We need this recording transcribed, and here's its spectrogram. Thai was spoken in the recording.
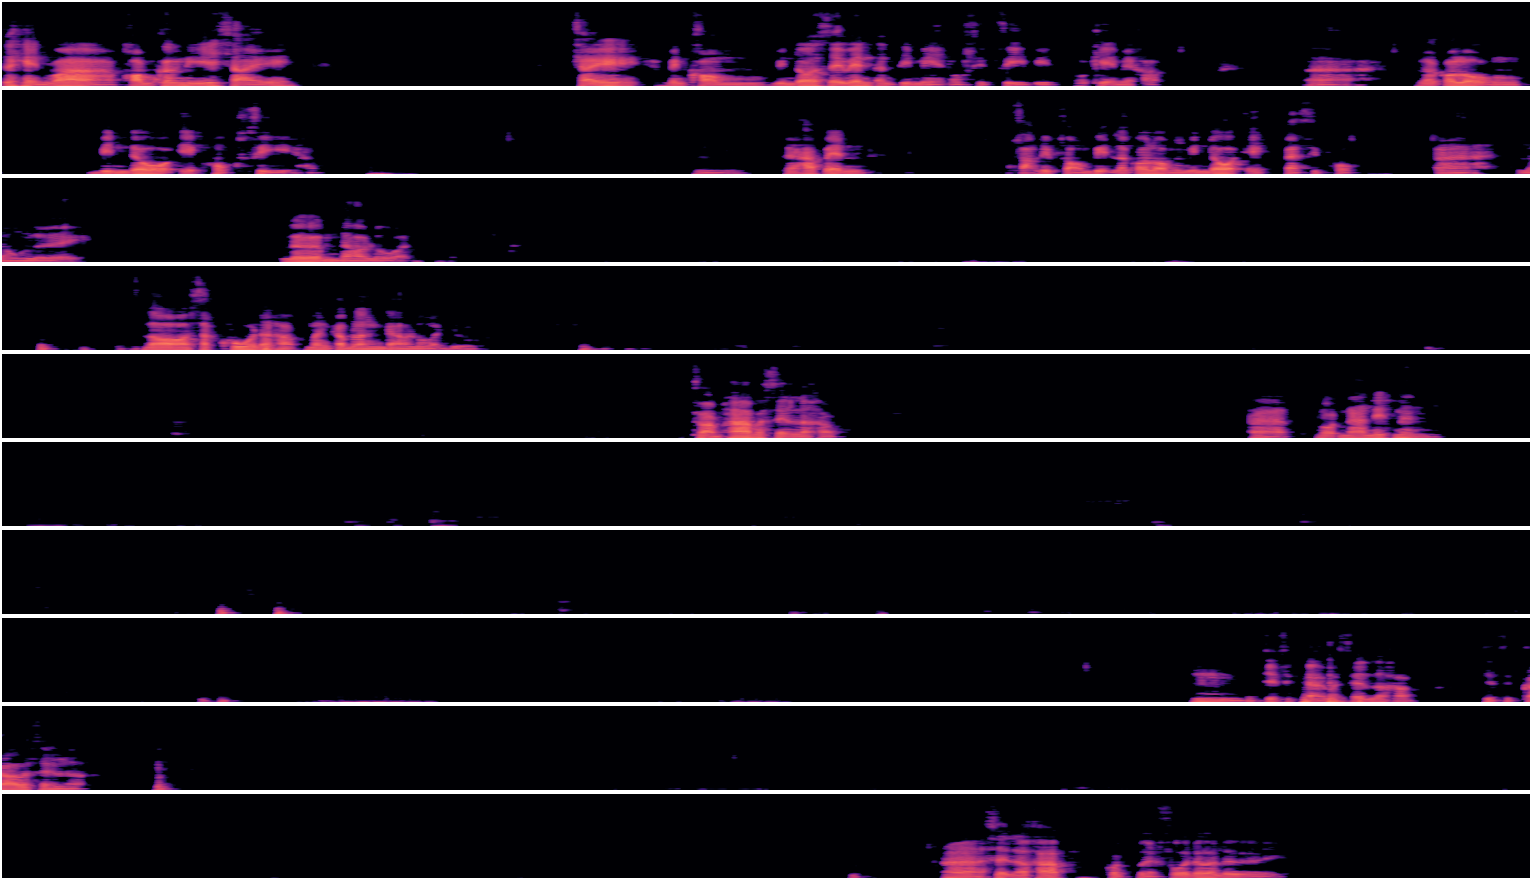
จะเห็นว่าคอมเครื่องนี้ใช้ ใช้เป็นคอม Windows 7 Ultimate 64 บิต โอเคไหมครับ อ่า แล้วก็ลง Windows X 64 ครับแต่ถ้าเป็น 32 บิต แล้วก็ลง Windows X 86 อ่า ลงเลย เริ่มดาวน์โหลด รอสักครู่นะครับ มันกำลังดาวน์โหลดอยู่ สามห้าเปอร์เซ็นต์แล้วครับ อ่าโหลดนานนิดนึง อืมเจ็ดสิบแปดเปอร์เซ็นต์แล้วครับเจ็ดสิบเก้าเปอร์เซ็นต์แล้วอ่า เสร็จแล้วครับ กดเปิดโฟลเดอร์เลย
